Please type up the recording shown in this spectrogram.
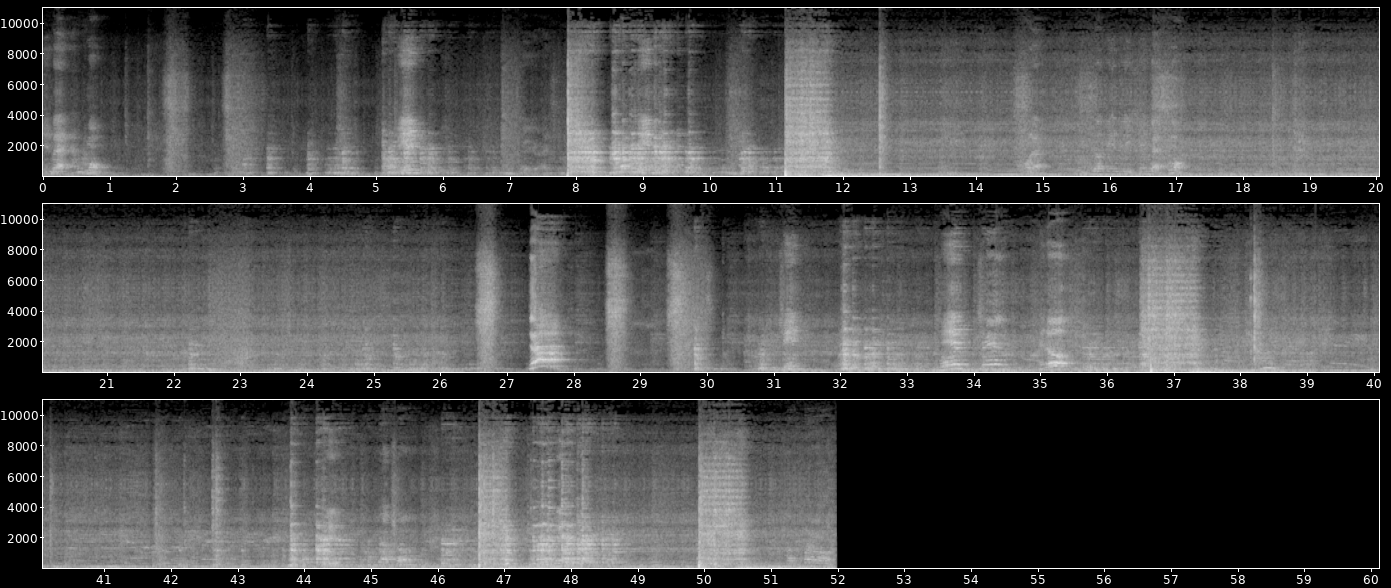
신발 한모 민 Hãy subscribe cho kênh Ghiền Mì Gõ Để không bỏ lỡ những video hấp gente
